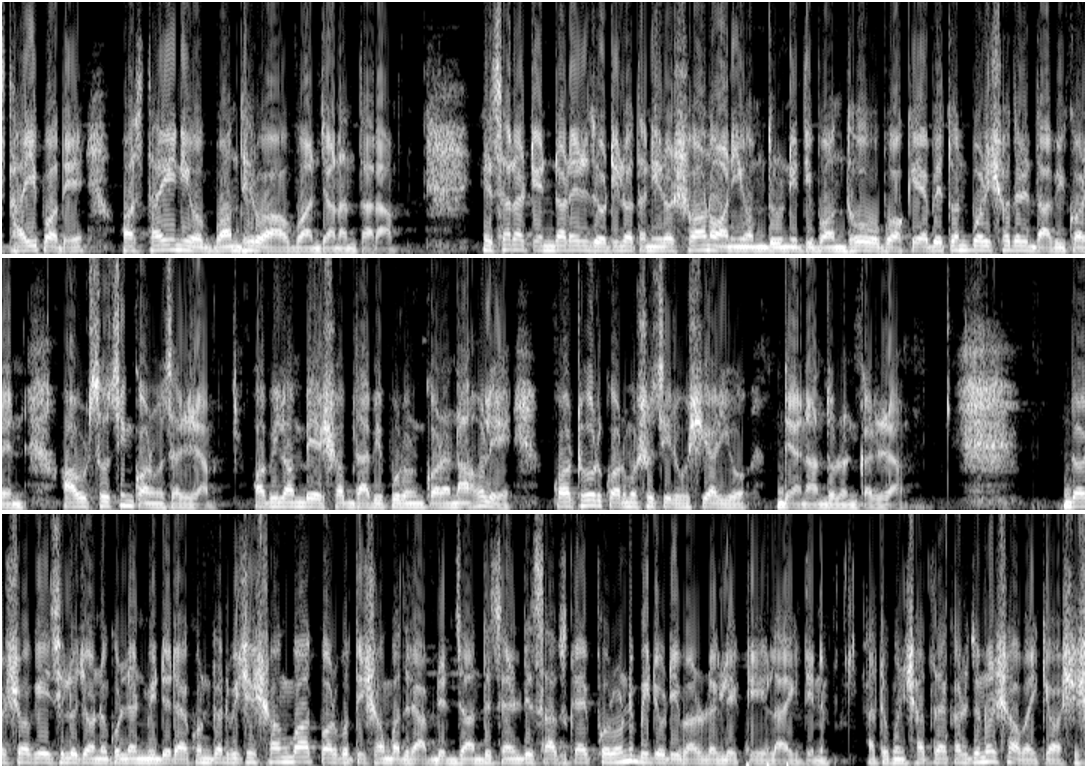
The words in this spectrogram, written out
স্থায়ী পদে অস্থায়ী নিয়োগ বন্ধেরও আহ্বান জানান তারা। এছাড়া টেন্ডারের জটিলতা নিরসন অনিয়ম দুর্নীতি বন্ধ ও বকেয়া বেতন পরিষদের দাবি করেন আউটসোর্সিং কর্মচারীরা। অবিলম্বে এসব দাবি পূরণ করা না হলে কঠোর কর্মসূচির হুঁশিয়ারিও দেন আন্দোলনকারীরা। দর্শক, এই ছিল জনকল্যাণ মিডিয়ার এখনকার বিশেষ সংবাদ। পরবর্তী সংবাদের আপডেট জানতে চ্যানেলটি সাবস্ক্রাইব করুন। ভিডিওটি ভালো লাগলে একটি লাইক দিন। এতক্ষণ সাথে রাখার জন্য সবাইকে অশেষ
